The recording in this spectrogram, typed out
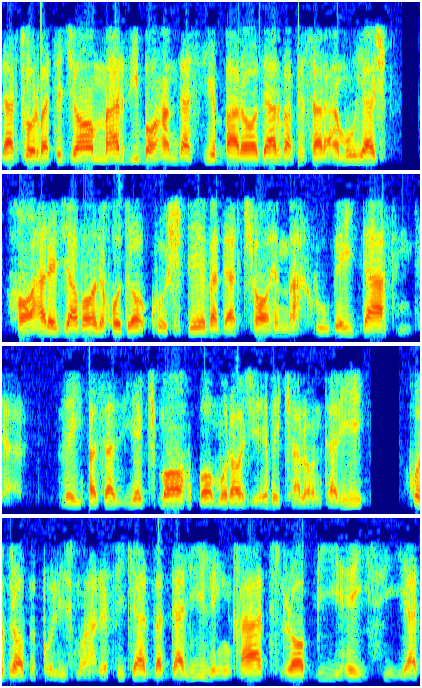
در تربت جام مردی با همدستی برادر و پسر امویش خواهر جوان خود را کشته و در چاه مخروبه دفن کرد. وی پس از یک ماه با مراجعه به کلانتری خود را به پلیس معرفی کرد و دلیل این قتل را بی حیثیت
